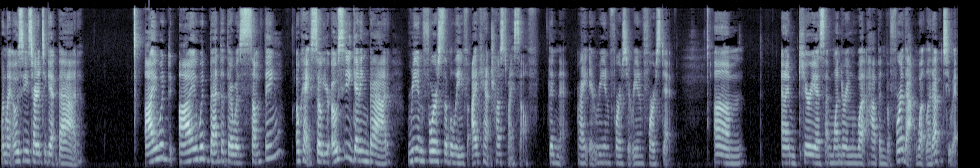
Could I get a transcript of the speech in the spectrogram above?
when my OCD started to get bad, I would I would bet that there was something. Okay, so your OCD getting bad reinforced the belief I can't trust myself, didn't it? Right? It reinforced it, reinforced it. Um and I'm curious, I'm wondering what happened before that, what led up to it.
